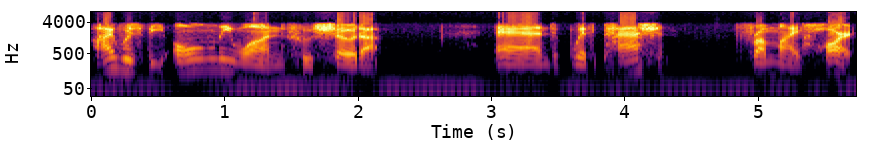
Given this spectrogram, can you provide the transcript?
I was the only one who showed up and with passion from my heart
